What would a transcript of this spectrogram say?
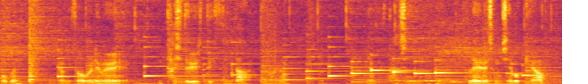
혹은 여기서 울림을 다시 늘릴 수도 있습니다. 그러면 여기서 다시 플레이를 잠시 해볼게요.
